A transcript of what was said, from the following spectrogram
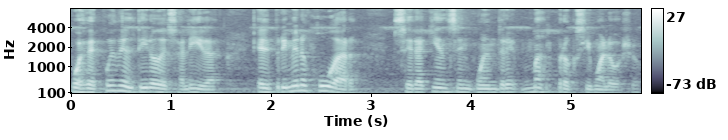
pues después del tiro de salida, el primero en jugar será quien se encuentre más próximo al hoyo.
